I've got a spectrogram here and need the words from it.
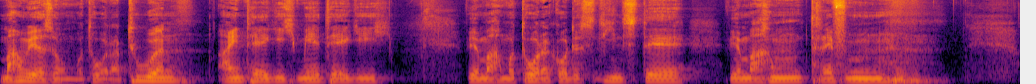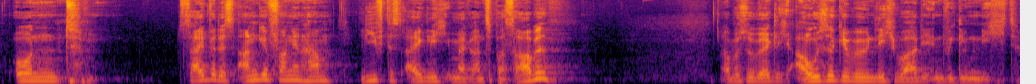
machen wir so Motorradtouren, eintägig, mehrtägig. Wir machen Motorradgottesdienste, wir machen Treffen. Und seit wir das angefangen haben, lief das eigentlich immer ganz passabel. Aber so wirklich außergewöhnlich war die Entwicklung nicht.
